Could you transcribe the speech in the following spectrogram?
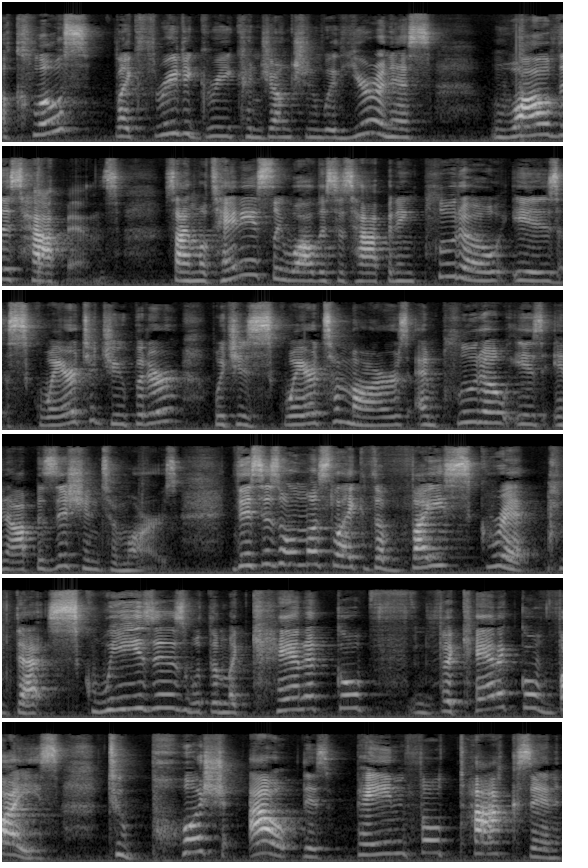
a close, like three degree conjunction with Uranus while this happens. Simultaneously, while this is happening, Pluto is square to Jupiter, which is square to Mars, and Pluto is in opposition to Mars. This is almost like the vice grip that squeezes with the mechanical mechanical vice to push out this painful toxin.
